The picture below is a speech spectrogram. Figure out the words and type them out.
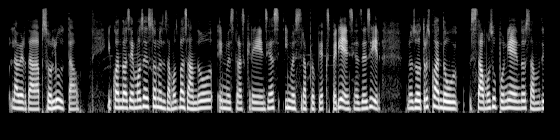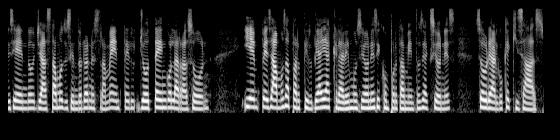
la verdad absoluta. Y cuando hacemos esto nos estamos basando en nuestras creencias y nuestra propia experiencia. Es decir, nosotros cuando estamos suponiendo, estamos diciendo, ya estamos diciéndolo a nuestra mente, yo tengo la razón. Y empezamos a partir de ahí a crear emociones y comportamientos y acciones sobre algo que quizás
